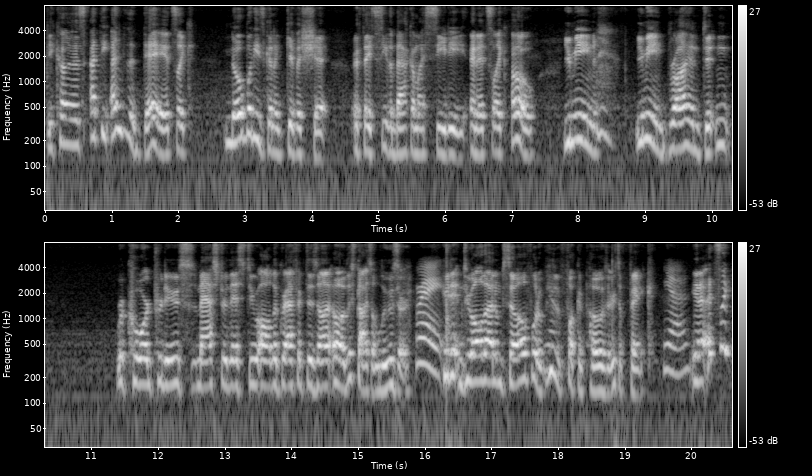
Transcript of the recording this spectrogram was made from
Because at the end of the day, it's like nobody's gonna give a shit if they see the back of my CD and it's like, oh, you mean, you mean Brian didn't record, produce, master this, do all the graphic design? Oh, this guy's a loser. Right. He didn't do all that himself. What? A, he's a fucking poser. He's a fake. Yeah. You know, it's like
